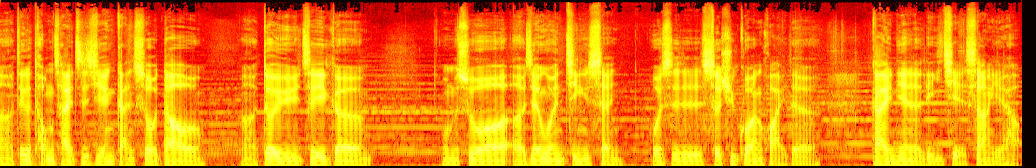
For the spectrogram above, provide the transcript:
呃这个同才之间感受到呃对于这个我们说呃人文精神或是社区关怀的概念的理解上也好，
